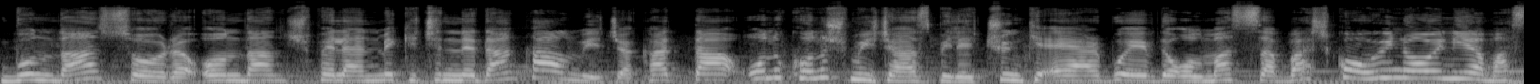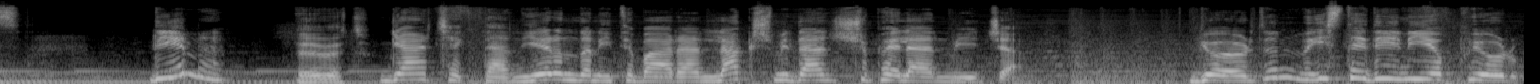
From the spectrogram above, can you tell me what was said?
Bundan sonra ondan şüphelenmek için neden kalmayacak? Hatta onu konuşmayacağız bile. Çünkü eğer bu evde olmazsa başka oyun oynayamaz. Değil mi? Evet. Gerçekten yarından itibaren Lakshmi'den şüphelenmeyeceğim. Gördün mü? İstediğini yapıyorum.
